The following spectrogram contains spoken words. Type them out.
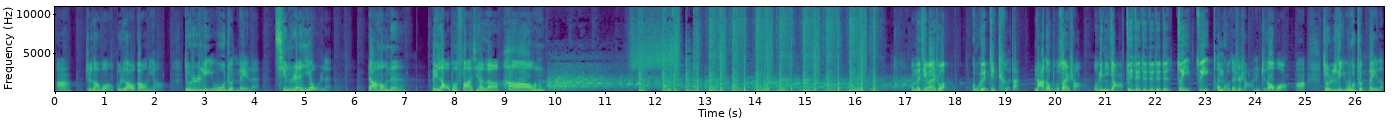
啊，知道不？不知道，我告诉你啊，就是礼物准备了，情人有了。然后呢，被老婆发现了。好，我们的锦凡说：“谷歌，你净扯淡，那都不算啥。我跟你讲，最最最最最最最最痛苦的是啥呢？你知道不？啊，就是礼物准备了，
